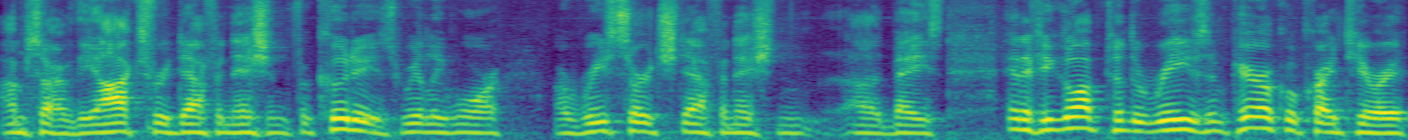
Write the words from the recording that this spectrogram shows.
I'm sorry, the Oxford definition. Fukuda is really more a research definition uh, based. And if you go up to the Reeves empirical criteria,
